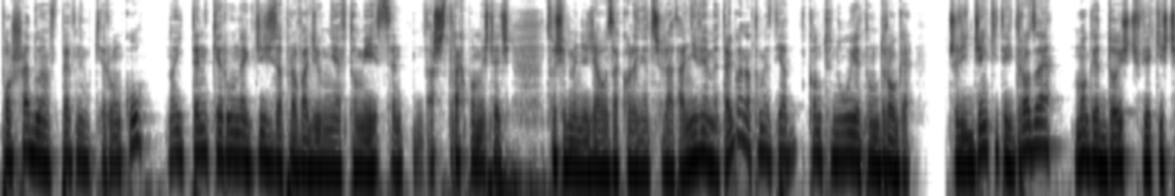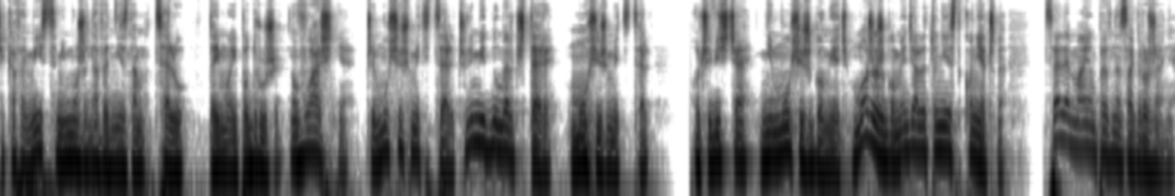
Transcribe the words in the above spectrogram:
poszedłem w pewnym kierunku, no i ten kierunek gdzieś zaprowadził mnie w to miejsce. Aż strach pomyśleć, co się będzie działo za kolejne trzy lata. Nie wiemy tego, natomiast ja kontynuuję tą drogę. Czyli dzięki tej drodze mogę dojść w jakieś ciekawe miejsce, mimo że nawet nie znam celu tej mojej podróży. No właśnie, czy musisz mieć cel? Czyli mit numer cztery. Musisz mieć cel. Oczywiście nie musisz go mieć, możesz go mieć, ale to nie jest konieczne. Cele mają pewne zagrożenie.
